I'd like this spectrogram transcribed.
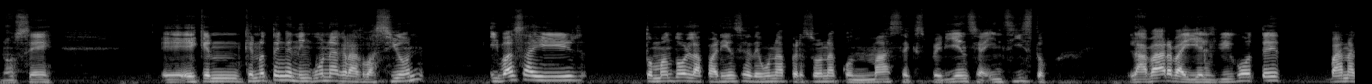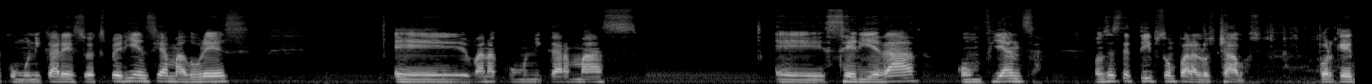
no sé, eh, que, no tengan ninguna graduación y vas a ir tomando la apariencia de una persona con más experiencia. Insisto, la barba y el bigote van a comunicar eso, experiencia, madurez, eh, van a comunicar más eh, seriedad, confianza. Entonces este tip son para los chavos, porque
